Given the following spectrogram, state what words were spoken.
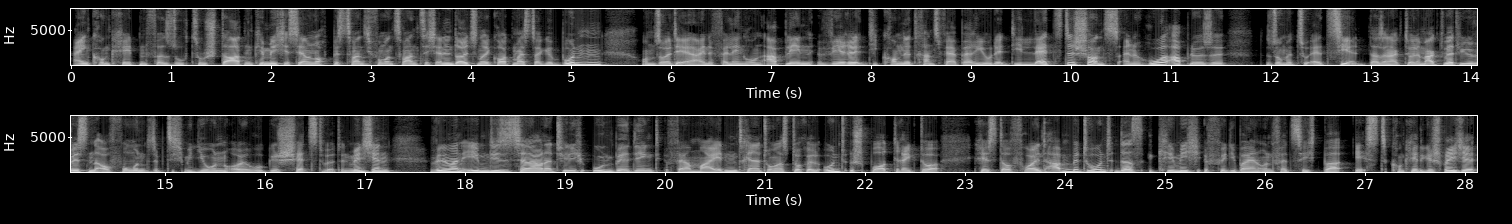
einen konkreten Versuch zu starten. Kimmich ist ja nur noch bis 2025 2025 an den deutschen Rekordmeister gebunden und sollte er eine Verlängerung ablehnen, wäre die kommende Transferperiode die letzte Chance, eine hohe Ablösesumme zu erzielen, da sein aktueller Marktwert, wie wir wissen, auf 75 Millionen Euro geschätzt wird. In München will man eben dieses Szenario natürlich unbedingt vermeiden. Trainer Thomas Tuchel und Sportdirektor Christoph Freund haben betont, dass Kimmich für die Bayern unverzichtbar ist. Konkrete Gespräche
